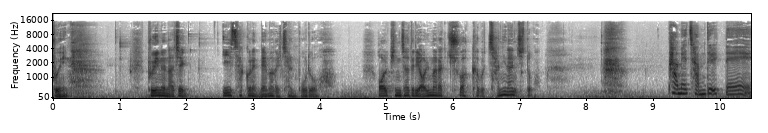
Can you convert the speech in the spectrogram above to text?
부인. 부인은 아직 이 사건의 내막을 잘 모르오. 얽힌 자들이 얼마나 추악하고 잔인한지도. 밤에 잠들 때,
